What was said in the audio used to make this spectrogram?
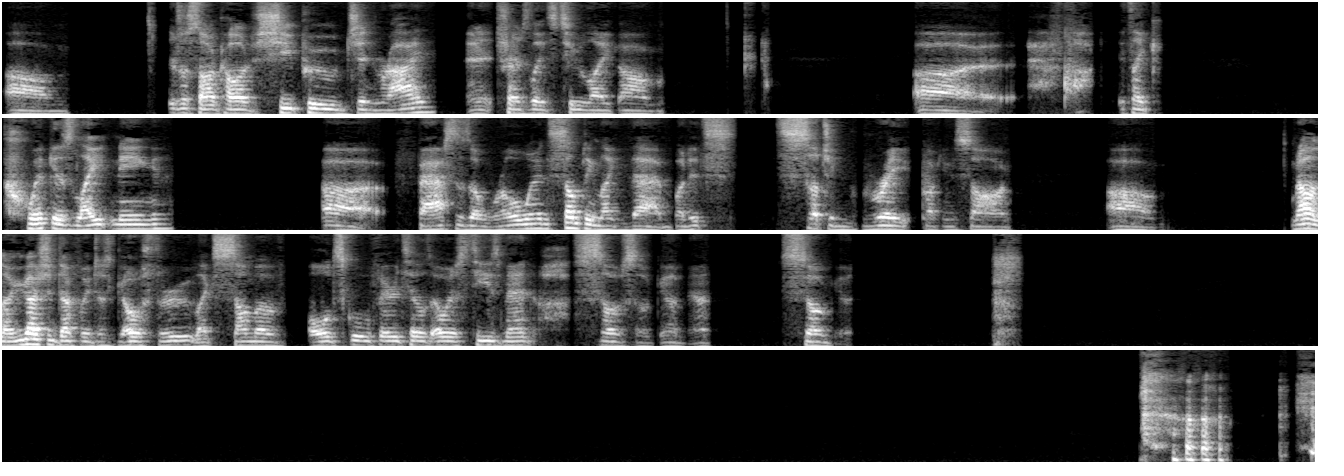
Um, there's a song called Shippu Jinrai, and it translates to like um uh fuck. It's like quick as lightning, uh fast as a whirlwind, something like that. But it's such a great fucking song. Um, but I don't know. You guys should definitely just go through like some of old school Fairy Tail's OSTs, man. Ah, so so good, man. So good.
